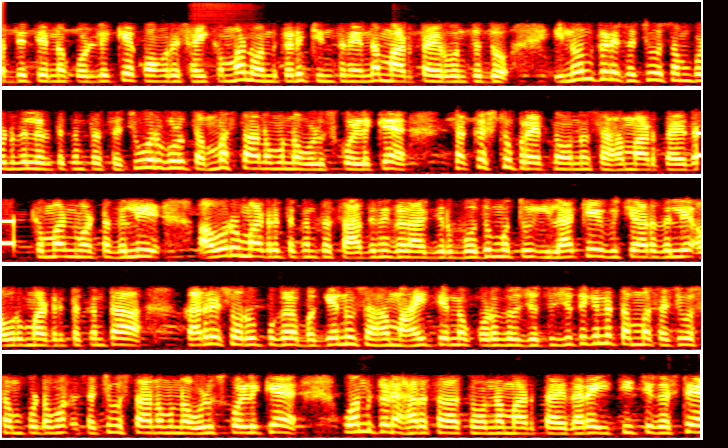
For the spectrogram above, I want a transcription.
ಆದ್ಯತೆಯನ್ನು ಕೊಡ್ಲಿಕ್ಕೆ ಕಾಂಗ್ರೆಸ್ ಹೈಕಮಾಂಡ್ ಒಂದ್ ಕಡೆ ಚಿಂತನೆಯನ್ನ ಮಾಡ್ತಾ ಇರುವಂತದ್ದು ಇನ್ನೊಂದ್ ಕಡೆ ಸಚಿವ ಸಂಪುಟದಲ್ಲಿರ್ತಕ್ಕಂಥ ಸಚಿವರುಗಳು ತಮ್ಮ ಸ್ಥಾನವನ್ನ ಉಳಿಸ್ಕೊಳ್ಳಿಕ್ಕೆ ಸಾಕಷ್ಟು ಪ್ರಯತ್ನವನ್ನು ಸಹ ಮಾಡ್ತಾ ಇದ್ದಾರೆ. ಹೈಕಮಾಂಡ್ ಮಟ್ಟದಲ್ಲಿ ಅವರು ಮಾಡಿರ್ತಕ್ಕಂಥ ಸಾಧನೆಗಳಾಗಿರ್ಬೋದು ಮತ್ತು ಇಲಾಖೆ ವಿಚಾರದಲ್ಲಿ ಅವರು ಮಾಡಿರ್ತಕ್ಕಂಥ ಕಾರ್ಯ ಸ್ವರೂಪಗಳ ಬಗ್ಗೆನೂ ಸಹ ಮಾಹಿತಿಯನ್ನು ಕೊಡೋದ್ರ ಜೊತೆ ಜೊತೆಗೇನೆ ತಮ್ಮ ಸಚಿವ ಸಂಪುಟ ಸಚಿವ ಸ್ಥಾನವನ್ನ ಉಳಿಸ್ಕೊಳ್ಳಿಕ್ಕೆ ಒಂದ್ ಕಡೆ ಹರಸಾಹಸವನ್ನ ಮಾಡ್ತಾ ಇದ್ದಾರೆ. ಇತ್ತೀಚೆಗಷ್ಟೇ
